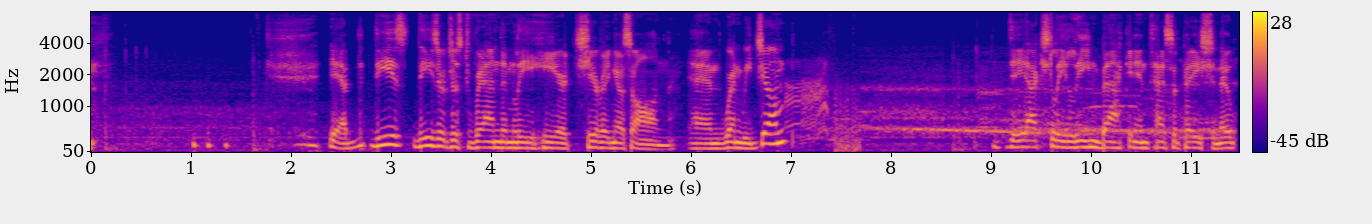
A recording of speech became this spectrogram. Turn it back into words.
Yeah, these these are just randomly here cheering us on, and when we jump, they actually lean back in anticipation. Oh,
